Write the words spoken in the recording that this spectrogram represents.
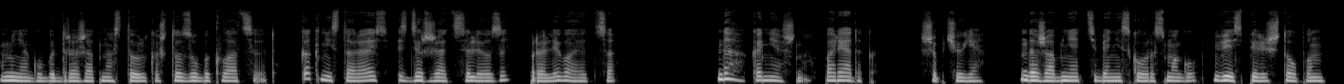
У меня губы дрожат настолько, что зубы клацают. Как ни стараюсь сдержать слезы, проливаются. Да, конечно, порядок. — шепчу я. «Даже обнять тебя не скоро смогу. Весь перештопан».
